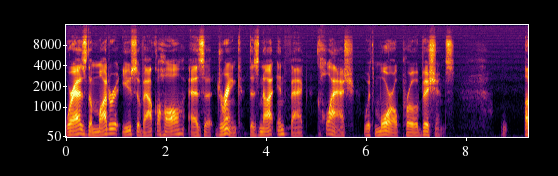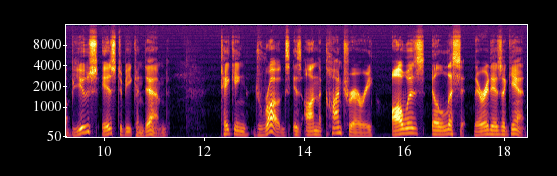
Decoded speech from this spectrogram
Whereas the moderate use of alcohol as a drink does not, in fact, clash with moral prohibitions. abuse is to be condemned. Taking drugs is, on the contrary, always illicit. There it is again.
